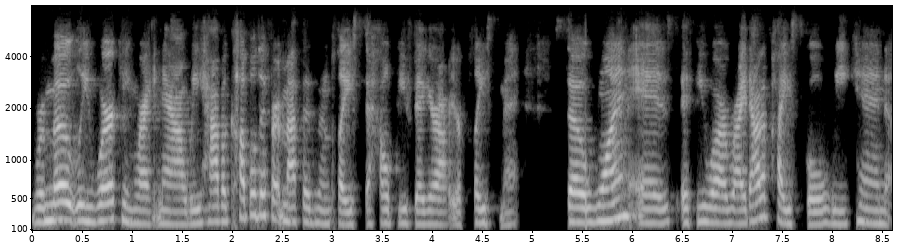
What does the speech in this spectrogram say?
remotely working right now, we have a couple different methods in place to help you figure out your placement. So one is if you are right out of high school, we can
